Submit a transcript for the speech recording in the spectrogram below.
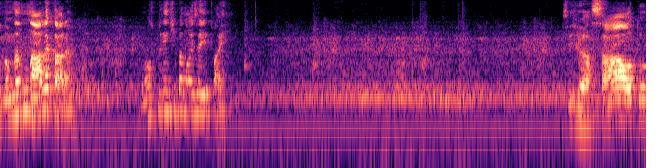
Pô, não me dando nada, cara. Dá uns presentinhos pra nós aí, pai. Seja assalto.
